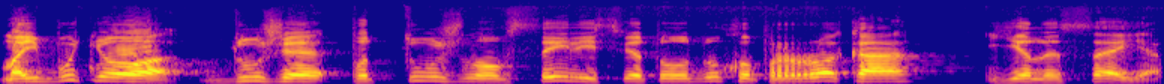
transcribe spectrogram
майбутнього дуже потужного в силі Святого Духа пророка Єлисея,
